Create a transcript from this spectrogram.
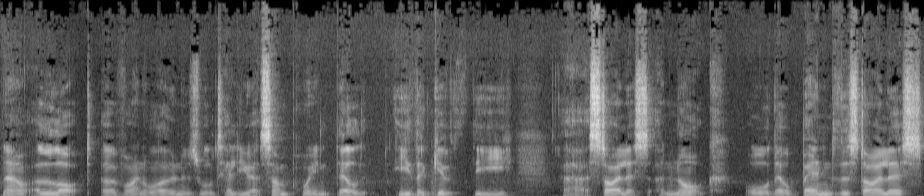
Now, a lot of vinyl owners will tell you at some point they'll either give the uh, stylus a knock or they'll bend the stylus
